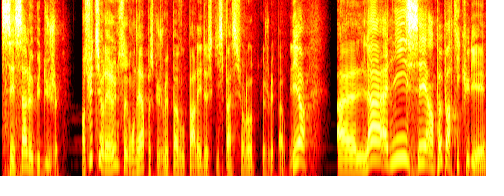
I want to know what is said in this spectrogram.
C'est ça le but du jeu. Ensuite, sur les runes secondaires, parce que je ne vais pas vous parler de ce qui se passe sur l'autre, que je ne vais pas vous dire, là, Annie, c'est un peu particulier.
